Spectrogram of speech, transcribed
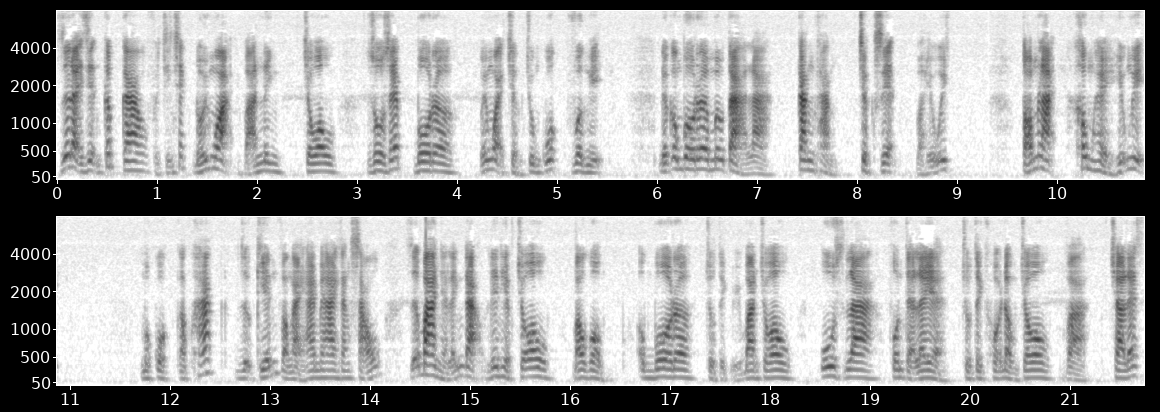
giữa đại diện cấp cao về chính sách đối ngoại và an ninh châu Âu Joseph Borrell với Ngoại trưởng Trung Quốc Vương Nghị, được ông Borrell miêu tả là căng thẳng, trực diện và hữu ích. Tóm lại, không hề hữu nghị. Một cuộc gặp khác dự kiến vào ngày 22 tháng 6 giữa ba nhà lãnh đạo Liên hiệp châu Âu bao gồm ông Borrell, Chủ tịch Ủy ban châu Âu, Ursula von der Leyen, Chủ tịch Hội đồng châu Âu và Charles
